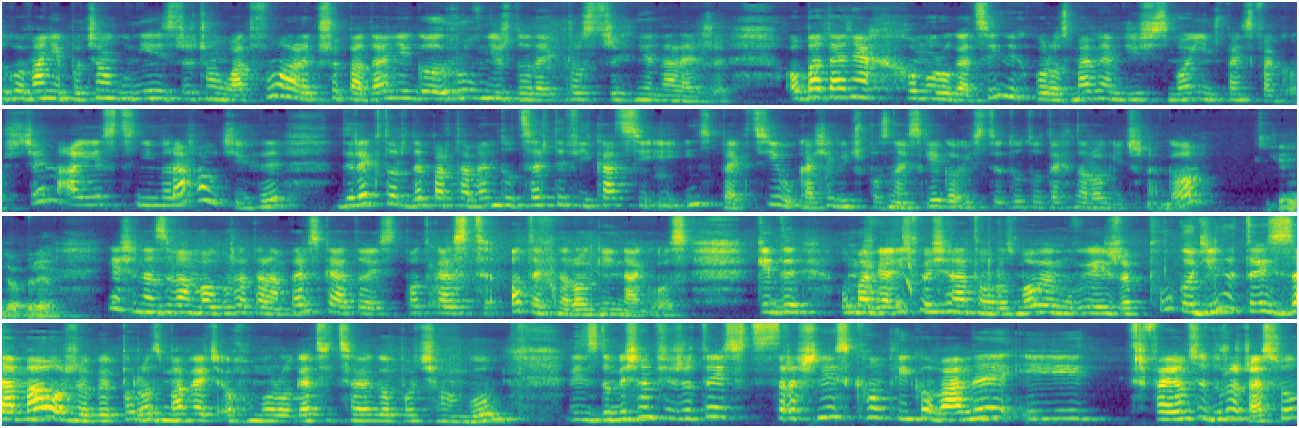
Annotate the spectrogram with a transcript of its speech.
wyprodukowanie pociągu nie jest rzeczą łatwą, ale przepadanie go również do najprostszych nie należy. O badaniach homologacyjnych porozmawiam dziś z moim Państwa gościem, a jest nim Rafał Cichy, dyrektor Departamentu Certyfikacji i Inspekcji Łukasiewicz-Poznańskiego Instytutu Technologicznego. Dzień dobry. Ja się nazywam Małgorzata Lamperska, a to jest podcast o technologii na głos. Kiedy umawialiśmy się na tą rozmowę, mówiłeś, że pół godziny to jest za mało, żeby porozmawiać o homologacji całego pociągu, więc domyślam się, że to jest strasznie skomplikowany i trwający dużo czasu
